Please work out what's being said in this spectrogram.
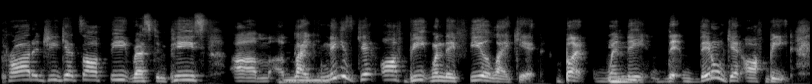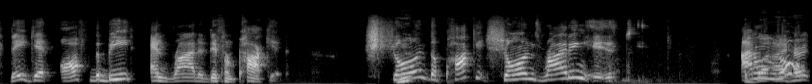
Prodigy gets off beat. Rest in peace. Um, like Mm. niggas get off beat when they feel like it, but when Mm. they, they they don't get off beat. They get off the beat and ride a different pocket. Sean, the pocket Sean's riding is. I don't But I know. heard-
